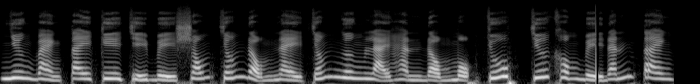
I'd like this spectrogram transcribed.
Nhưng bàn tay kia chỉ bị sóng chấn động này chấn ngưng lại hành động một chút chứ không bị đánh tan.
